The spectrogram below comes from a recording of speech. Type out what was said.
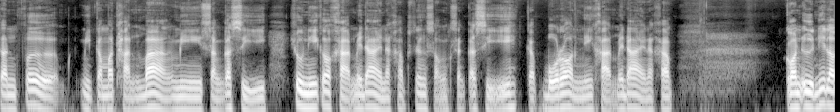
ซัลเฟอร์ มีกรรมฐานบ้าง มีสังกะสี ช่วงนี้ก็ขาดไม่ได้นะครับ ซึ่งสองสังกะสีกับโบรอนนี้ขาดไม่ได้นะครับ ก่อนอื่นที่เรา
